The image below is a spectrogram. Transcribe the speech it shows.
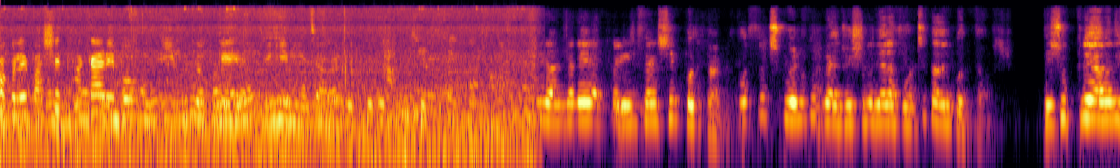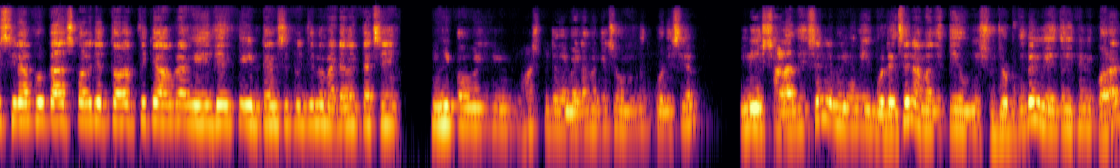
সকলের পাশে থাকার এবং এই উদ্যোগকে এগিয়ে নিয়ে যাওয়ার। একটা ইন্টার্নশিপ করতে হবে। গ্র্যাজুয়েশনে যারা তাদের করতে হবে। এই সূত্রে আমাদের শ্রীরামপুর গার্লস কলেজের তরফ থেকে আমরা মেয়েদেরকে ইন্টার্নশিপের জন্য ম্যাডামের কাছে উনি হসপিটালে ম্যাডামের কাছে অনুরোধ করেছিলেন। উনি সাড়া দিয়েছেন এবং উনি বলেছেন, আমাদেরকে উনি সুযোগ দেবেন মেয়েদের এখানে করার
